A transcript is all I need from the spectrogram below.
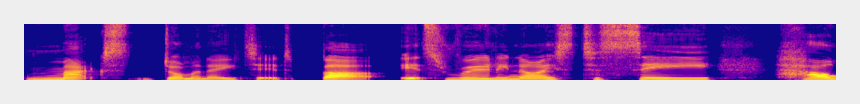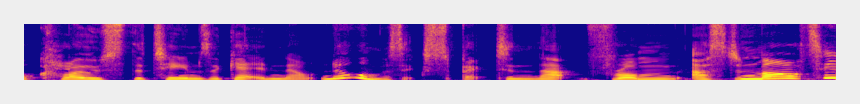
Max dominated, but it's really nice to see how close the teams are getting now. No one was expecting that from Aston Martin.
